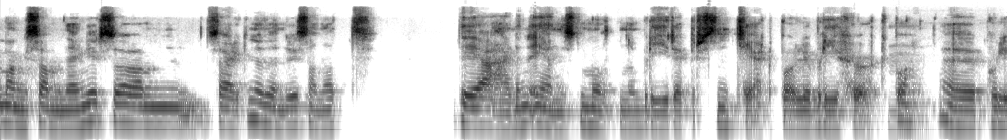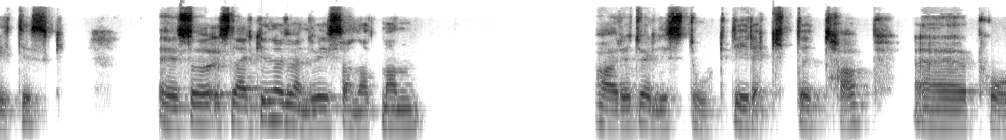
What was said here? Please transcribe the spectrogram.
mange sammenhenger så, så er det ikke nødvendigvis sånn at det er den eneste måten å bli representert på eller bli hørt på mm. politisk. Så, så det er ikke nødvendigvis sånn at man har et veldig stort direkte tap på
